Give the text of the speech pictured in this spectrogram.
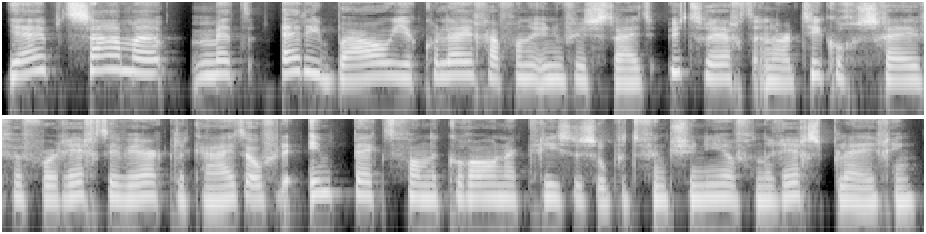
Jij hebt samen met Eddie Bouw, je collega van de Universiteit Utrecht, een artikel geschreven voor Recht en Werkelijkheid over de impact van de coronacrisis op het functioneren van de rechtspleging.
